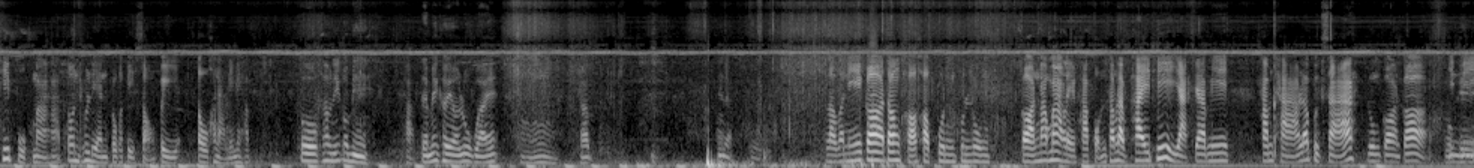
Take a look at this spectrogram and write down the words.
ที่ปลูกมาฮะต้นทุเรียนปกติสองปีโตขนาดนี้ไหมครับ โตเท่านี้ก็มี ครับ แต่ไม่เคยเอาลูกไว้อืมครับ นี่แหละเราวันนี้ก็ต้องขอขอบคุณคุณลุงกรณ์มาก ๆ เลยครับ ผมสำหรับใครที่อยากจะมีคำถามแล้วปรึกษาลุงกรณ์ก็ยินดี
